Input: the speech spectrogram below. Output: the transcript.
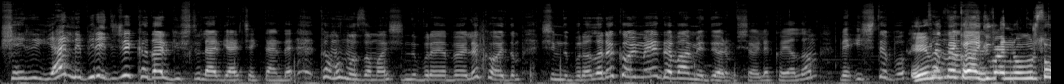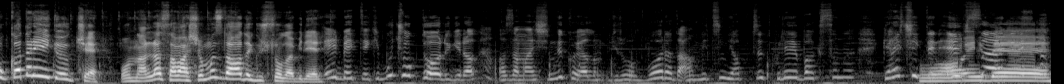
şehri yerle bir edecek kadar güçlüler gerçekten de. Tamam o zaman şimdi buraya böyle koydum. Şimdi buralara koymaya devam ediyorum. Şöyle koyalım ve işte bu. Evimiz ne kadar güvenli olursa o kadar iyi Gökçe. Onlarla savaşmamız daha da güçlü olabilir. Elbette ki bu çok doğru Gürol. O zaman şimdi koyalım. Gürol bu arada Ahmet'in yaptığı kuleye baksana. Gerçekten Vay efsane. be.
